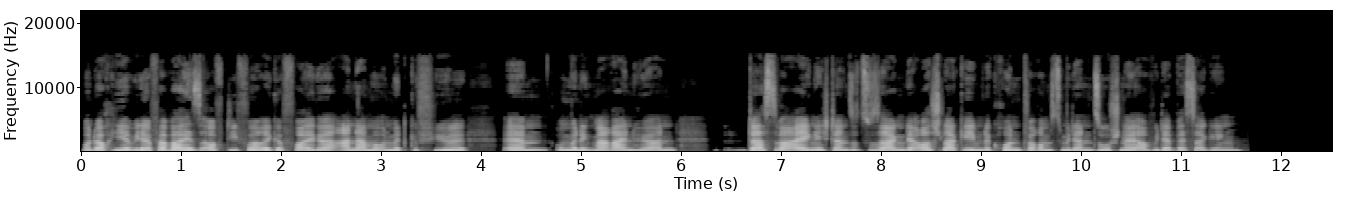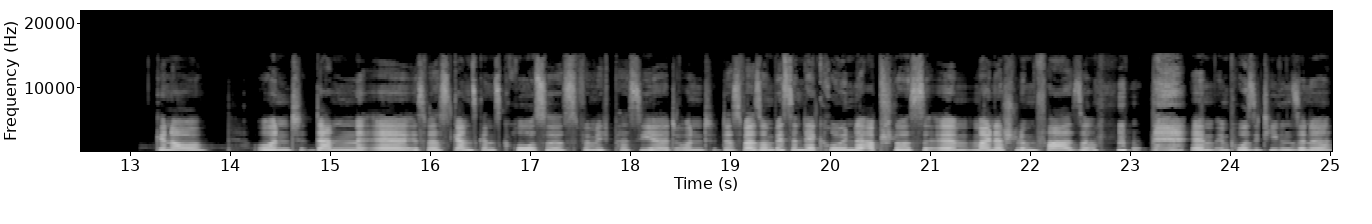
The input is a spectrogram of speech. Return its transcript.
und auch hier wieder Verweis auf die vorige Folge Annahme und Mitgefühl. Ähm, unbedingt mal reinhören. Das war eigentlich dann sozusagen der ausschlaggebende Grund, warum es mir dann so schnell auch wieder besser ging. Genau. Und dann äh, ist was ganz, ganz Großes für mich passiert und das war so ein bisschen der krönende Abschluss ähm, meiner Schlimmphase ähm, im positiven Sinne.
